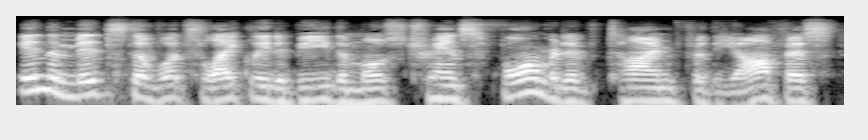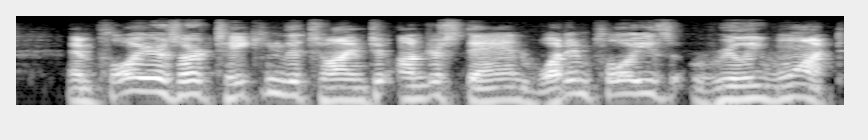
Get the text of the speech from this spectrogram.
In the midst of what's likely to be the most transformative time for the office, employers are taking the time to understand what employees really want,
